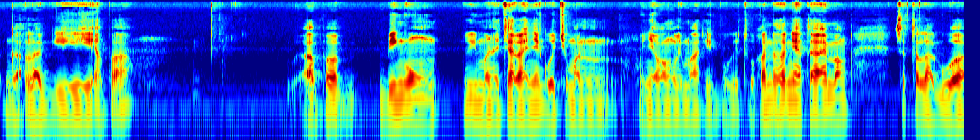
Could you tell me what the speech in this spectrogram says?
Nggak lagi apa apa bingung gimana caranya gue cuman punya uang 5000 gitu. Karena ternyata emang setelah gue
